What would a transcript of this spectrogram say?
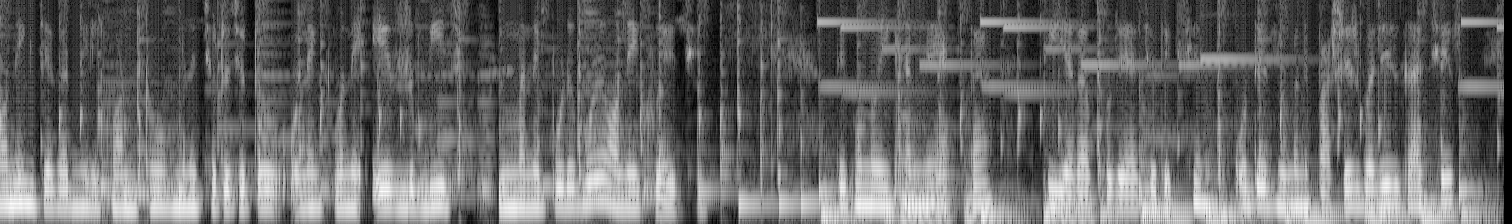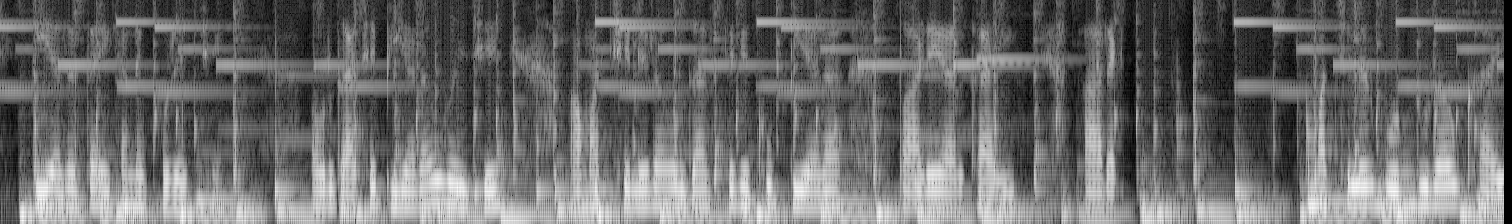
অনেক জায়গার নীলকণ্ঠ মানে ছোট ছোট অনেক মানে এর বীজ মানে পড়ে পড়ে অনেক হয়েছে। দেখুন, ওইখানে একটা পিয়ারা পড়ে আছে, দেখছেন? ওদের মানে পাশের বাড়ির গাছের পিয়ারাটা এখানে পড়েছে। ওর গাছে পিয়ারাও হয়েছে। আমার ছেলেরা ওর গাছ থেকে খুব পিয়ারা পাড়ে আর খাই আর আমার ছেলের বন্ধুরাও খাই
